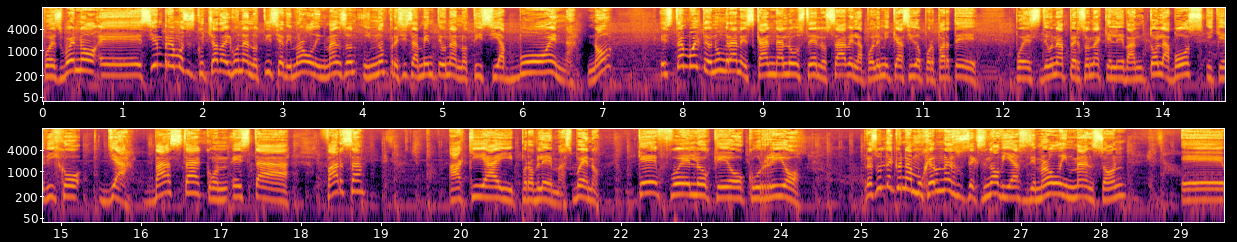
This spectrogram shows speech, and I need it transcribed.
pues bueno, eh, siempre hemos escuchado alguna noticia de Marilyn Manson y no precisamente una noticia buena, ¿no? Está envuelto en un gran escándalo, ustedes lo saben, la polémica ha sido por parte pues de una persona que levantó la voz y que dijo, ya, basta con esta farsa, aquí hay problemas. Bueno, ¿qué fue lo que ocurrió? Resulta que una mujer, una de sus exnovias de Marilyn Manson, eh,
